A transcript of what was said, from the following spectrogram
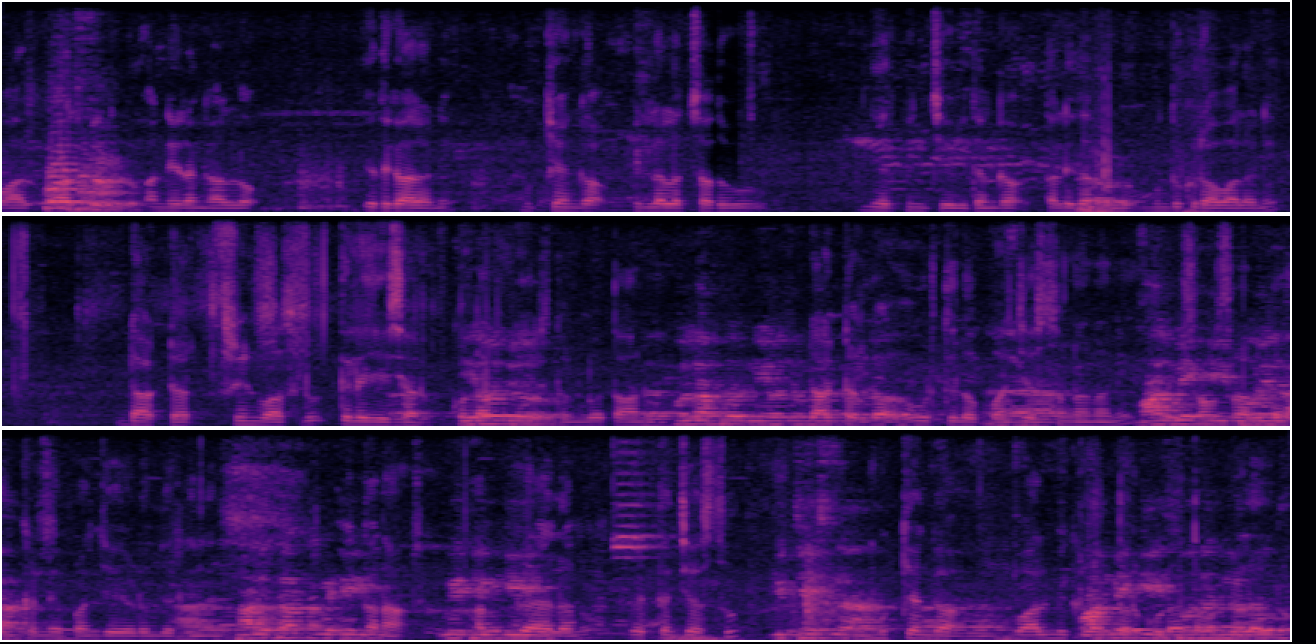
వాల్మీకులు అన్ని రంగాల్లో ఎదగాలని ముఖ్యంగా పిల్లల చదువు నేర్పించే విధంగా తల్లిదండ్రులు ముందుకు రావాలని డాక్టర్ శ్రీనివాసులు తెలియజేశారు. కొల్లాపూర్ నియోజకవర్గంలో తాను డాక్టర్గా వృత్తిలో పనిచేస్తున్నానని సంవత్సరాలుగా ఇక్కడనే పనిచేయడం జరిగిందని తన అభిప్రాయాలను వ్యక్తం చేస్తూ ముఖ్యంగా వాల్మీకులందరూ కూడా తమ పిల్లలను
